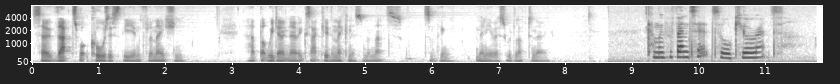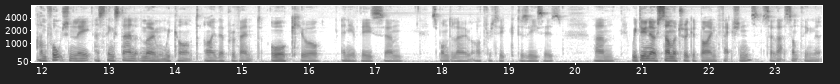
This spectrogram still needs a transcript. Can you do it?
so that's what causes the inflammation. Uh, but we don't know exactly the mechanism, and that's something many of us would love to know. Can we prevent it or cure it? Unfortunately, as things stand at the moment, we can't either prevent or cure any of these um, spondyloarthritic diseases. Um, we do know some are triggered by infections, so that's something that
